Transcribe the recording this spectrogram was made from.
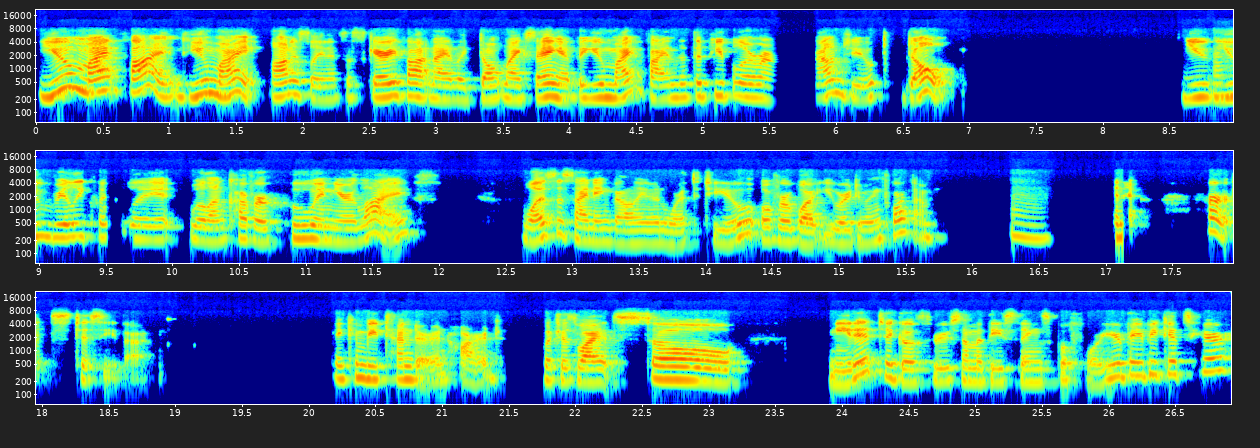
you might find, you might, honestly, and it's a scary thought, and I like don't like saying it, but you might find that the people around you don't. You Mm. you really quickly will uncover who in your life was assigning value and worth to you over what you are doing for them. Mm. And it hurts to see that. It can be tender and hard, which is why it's so needed to go through some of these things before your baby gets here.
